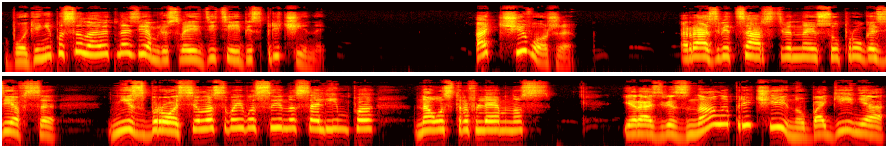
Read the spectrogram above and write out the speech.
Боги не посылают на землю своих детей без причины. Отчего же? Разве царственная супруга Зевса не сбросила своего сына с Олимпа на остров Лемнос? И разве знала причину богиня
